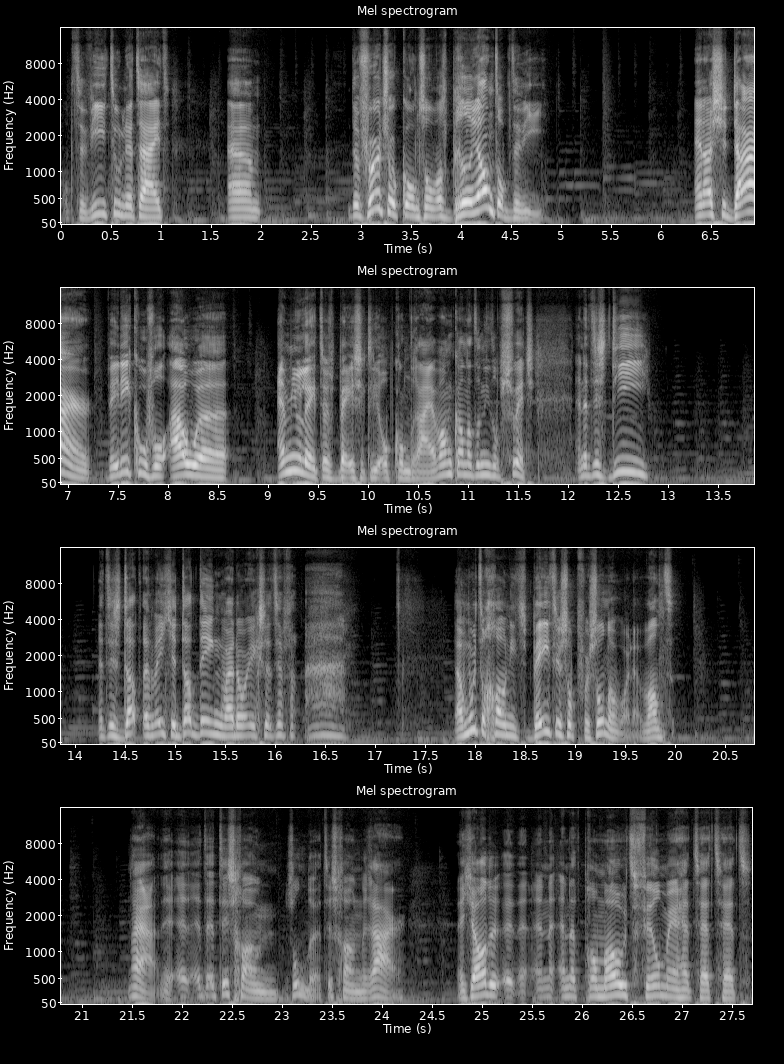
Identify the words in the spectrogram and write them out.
op de Wii toen de tijd. Um, de Virtual Console was briljant op de Wii. En als je daar, weet ik hoeveel oude emulators basically op kon draaien, waarom kan dat dan niet op Switch? En het is die. Het is dat, een beetje dat ding waardoor ik zit van. Ah. Daar moet toch gewoon iets beters op verzonnen worden. Want. Nou ja, het, het is gewoon zonde. Het is gewoon raar. Weet je wel? en, en het promoot veel meer het, het, het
